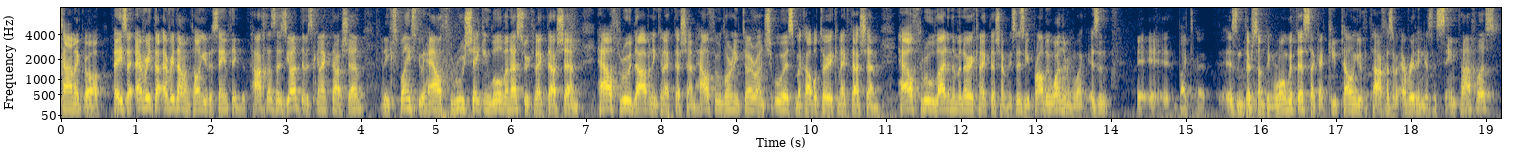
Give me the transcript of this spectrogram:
Chanukah, Pesach. Every, th- every time I'm telling you the same thing. The Tachas is Yantif is connect to Hashem, and he explains to you how through shaking Lulav and Esther connect to Hashem, how through davening connect to Hashem, how through learning Torah and Shavuos, Makabal Torah connect to Hashem, how through lighting the menorah connect to Hashem. And he says, you're probably wondering, like, isn't it, it, like, uh, isn't there something wrong with this? Like, I keep telling you the Tachas of everything is the same Tachas.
